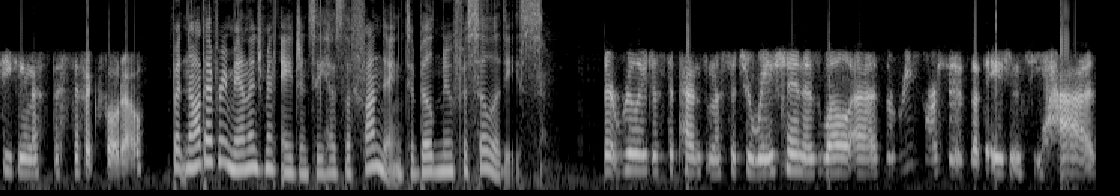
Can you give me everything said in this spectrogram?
seeking this specific photo. But not every management agency has the funding to build new facilities. It really just depends on the situation as well as the resources that the agency has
